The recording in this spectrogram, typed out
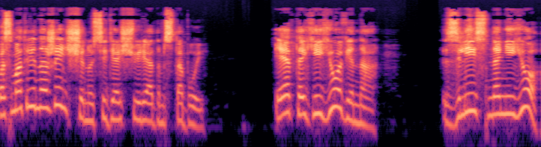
Посмотри на женщину, сидящую рядом с тобой. Это ее вина. Злись на нее,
